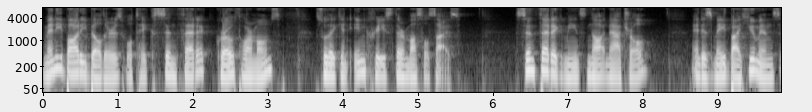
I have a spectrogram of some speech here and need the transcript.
Many bodybuilders will take synthetic growth hormones so they can increase their muscle size. Synthetic means not natural and is made by humans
